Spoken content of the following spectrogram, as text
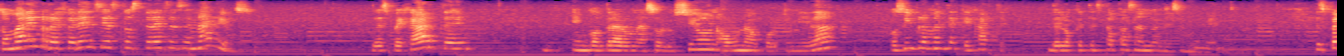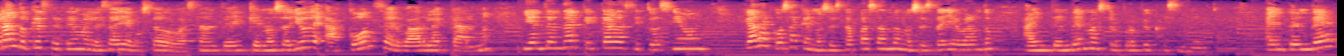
tomar en referencia estos tres escenarios. Despejarte, encontrar una solución o una oportunidad o simplemente quejarte de lo que te está pasando en ese momento. Esperando que este tema les haya gustado bastante, que nos ayude a conservar la calma y entender que cada situación, cada cosa que nos está pasando nos está llevando a entender nuestro propio crecimiento, a entender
